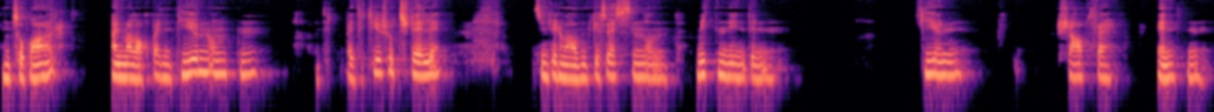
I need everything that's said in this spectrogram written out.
und sogar einmal auch bei den Tieren unten, bei der Tierschutzstelle, sind wir am Abend gesessen und mitten in den Tieren, Schafe, Enten,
